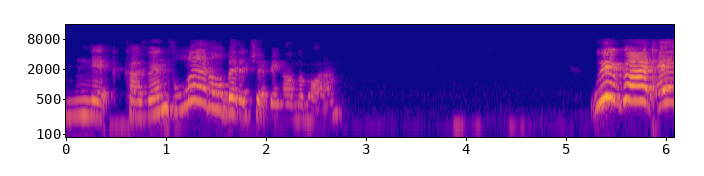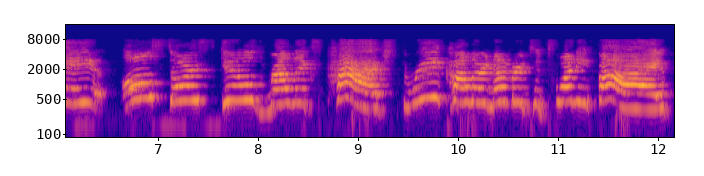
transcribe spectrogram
Nick Cousins, little bit of chipping on the bottom. We've got a All-Star Skills Relics patch, three color number to 25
